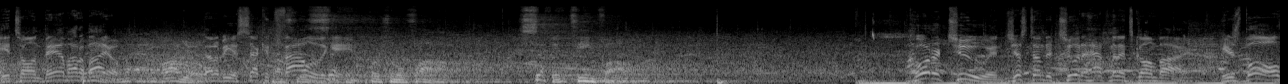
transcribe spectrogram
It's on Bam Adebayo. That'll be a second foul of the game. Personal foul. Second team foul. Quarter two and just under two and a half minutes gone by. Here's ball.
